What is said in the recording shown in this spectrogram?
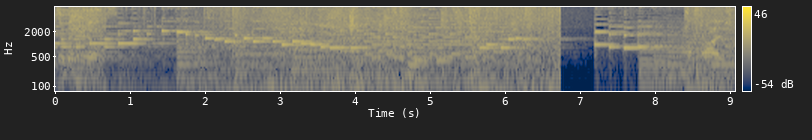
이걸 왜 물려? 아, 아,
